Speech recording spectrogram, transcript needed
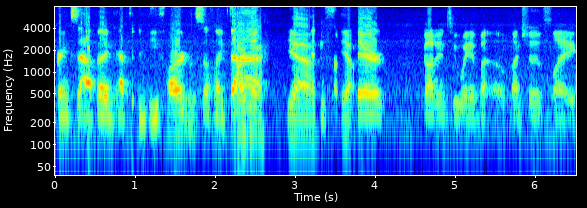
Frank Zappa and Captain Beefheart and stuff like that. okay. Yeah. and from yeah. there got into way a, a bunch of like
